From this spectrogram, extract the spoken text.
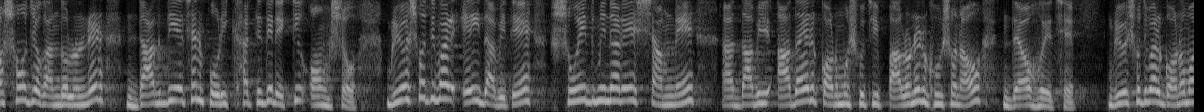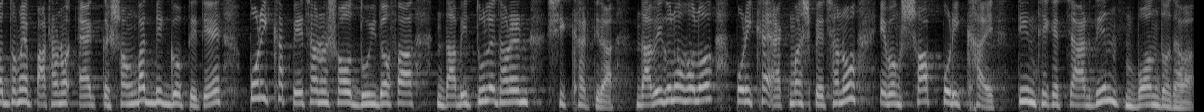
অসহযোগ আন্দোলনের ডাক দিয়েছেন পরীক্ষার্থীদের একটি অংশ। বৃহস্পতিবার এই দাবিতে শহীদ মিনারের সামনে দাবি আদায়ের কর্মসূচি পালনের ঘোষণাও দেওয়া হয়েছে। বৃহস্পতিবার গণমাধ্যমে পাঠানো এক সংবাদ বিজ্ঞপ্তিতে পরীক্ষা পেছানো সহ দুই দফা দাবি তুলে ধরেন শিক্ষার্থীরা। দাবিগুলো হলো পরীক্ষা এক মাস পেছানো এবং সব পরীক্ষায় তিন থেকে চার দিন বন্ধ দেওয়া।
